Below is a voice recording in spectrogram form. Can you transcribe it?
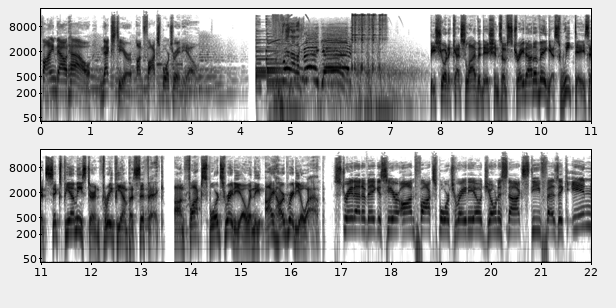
Find out how next here on Fox Sports Radio. Straight out of Vegas! Be sure to catch live editions of Straight Out of Vegas weekdays at 6 p.m. Eastern, 3 p.m. Pacific on Fox Sports Radio and the iHeartRadio app. Straight out of Vegas here on Fox Sports Radio. Jonas Knox, Steve Fezzik in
